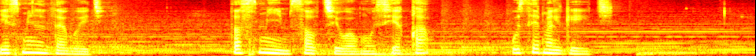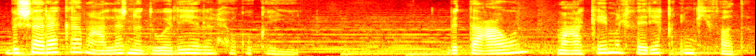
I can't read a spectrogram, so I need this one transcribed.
ياسمين الذوادي. تصميم صوتي وموسيقى أسامة الجيدي بالشراكة مع اللجنة الدولية للحقوقيين. بالتعاون مع كامل فريق انكفاضة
